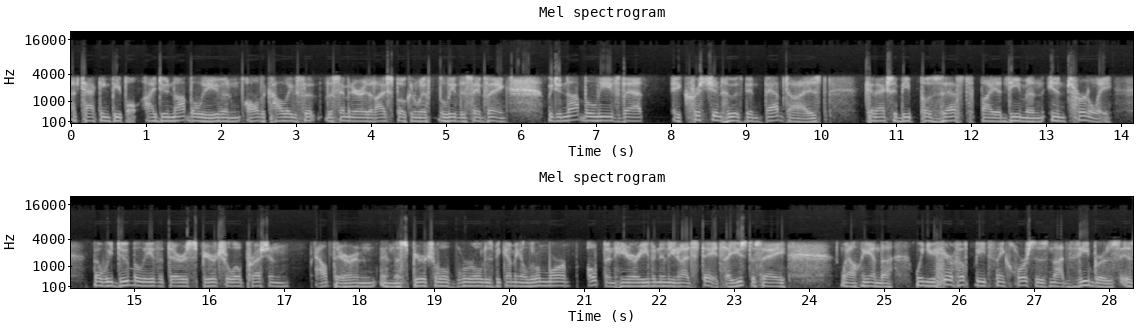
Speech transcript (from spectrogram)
attacking people. I do not believe, and all the colleagues at the seminary that I've spoken with believe the same thing. We do not believe that a Christian who has been baptized can actually be possessed by a demon internally. But we do believe that there is spiritual oppression out there, and, and the spiritual world is becoming a little more open here, even in the United States. I used to say, well, and the when you hear hoofbeats, think horses, not zebras, is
